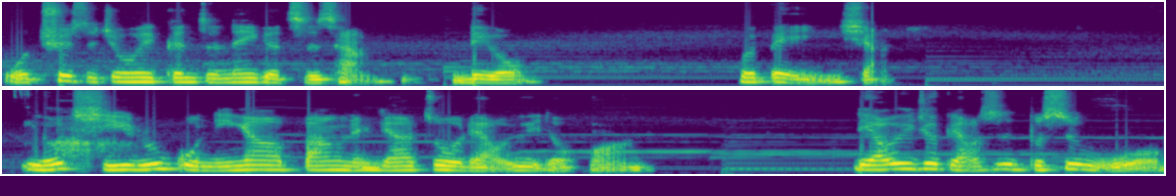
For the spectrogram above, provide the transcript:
我确实就会跟着那个磁场流，会被影响。尤其如果你要帮人家做疗愈的话，疗愈就表示不是我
